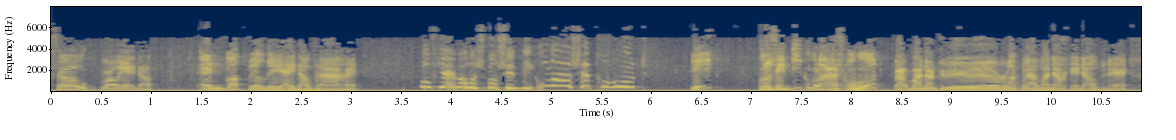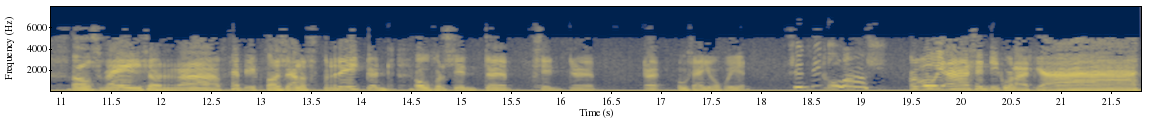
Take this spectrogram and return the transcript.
Zo, wou jij dat? En wat wilde jij dan vragen? Of jij wel eens van Sint-Nicolaas hebt gehoord? Ik? Van Sint-Nicolaas gehoord? Nou, maar natuurlijk wel, wat dacht je dan, hè? Als wijze raaf heb ik vanzelfsprekend over Sint... Uh, Sint... Uh, uh, hoe zei je ook weer? Sint-Nicolaas. Oh ja, Sint-Nicolaas. Ja,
